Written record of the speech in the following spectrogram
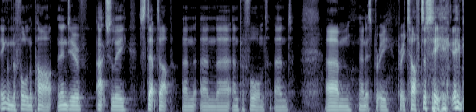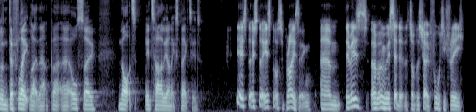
England have fallen apart, and India have actually stepped up and and uh, and performed, and um, and it's pretty pretty tough to see England deflate like that, but uh, also not entirely unexpected. Yeah, it's not, it's not, it's not surprising. Um, there is, I mean, we said at the top of the show, 43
